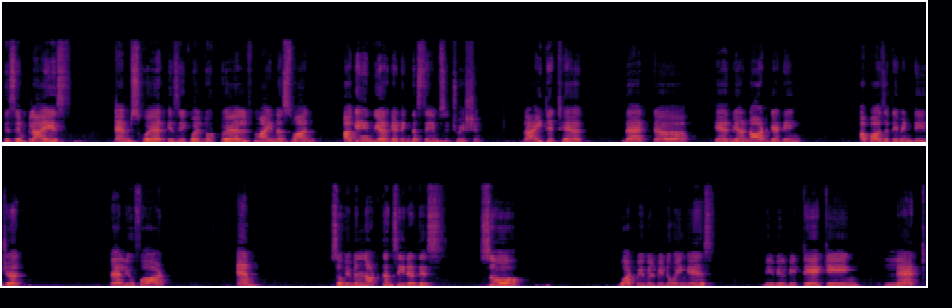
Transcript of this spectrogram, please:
This implies m square is equal to 12 minus 1. Again we are getting the same situation. Write it here that uh, here we are not getting a positive integer value for m. So we will not consider this. So what we will be doing is we will be taking let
